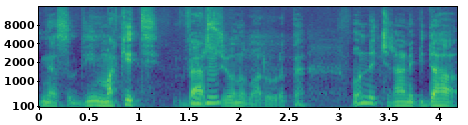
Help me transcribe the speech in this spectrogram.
nasıl diyeyim maket versiyonu Hı-hı. var orada. Onun için hani bir daha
